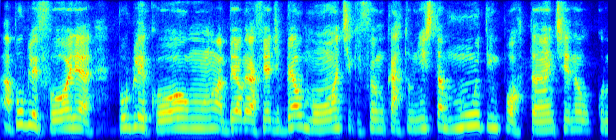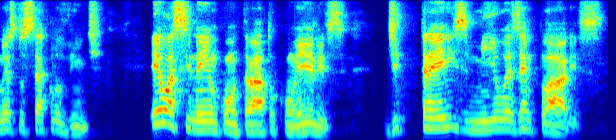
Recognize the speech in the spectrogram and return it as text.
A Publifolha publicou uma biografia de Belmonte, que foi um cartunista muito importante no começo do século XX. Eu assinei um contrato com eles de 3 mil exemplares.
